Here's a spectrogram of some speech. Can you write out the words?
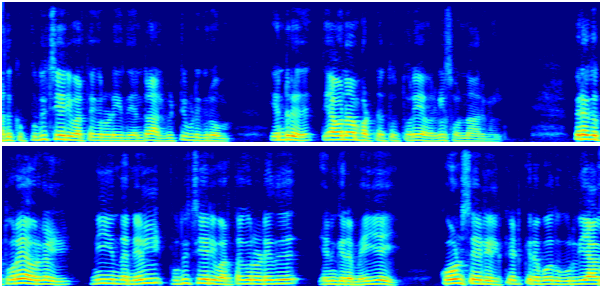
அதுக்கு புதுச்சேரி வர்த்தகருடையது என்றால் விட்டுவிடுகிறோம் என்று தேவனாம்பட்டினத்து துறை அவர்கள் சொன்னார்கள். பிறகு துறை அவர்கள் நீ இந்த நெல் புதுச்சேரி வர்த்தகருடையது என்கிற மெய்யை கோன்சேலில் கேட்கிற போது உறுதியாக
